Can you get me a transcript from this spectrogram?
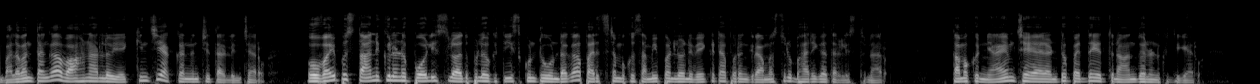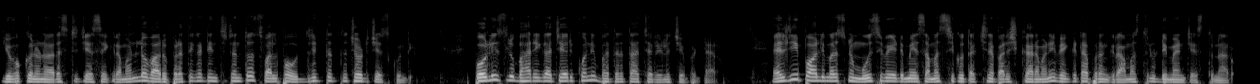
బలవంతంగా వాహనాల్లో ఎక్కించి అక్కడి నుంచి తరలించారు. ఓవైపు స్థానికులను పోలీసులు అదుపులోకి తీసుకుంటూ ఉండగా పరిశ్రమకు సమీపంలోని వెంకటాపురం గ్రామస్తులు భారీగా తరలిస్తున్నారు. తమకు న్యాయం చేయాలంటూ పెద్ద ఎత్తున ఆందోళనకు దిగారు. యువకులను అరెస్టు చేసే క్రమంలో వారు ప్రతిఘటించడంతో స్వల్ప ఉద్రిక్తత చోటు చేసుకుంది. పోలీసులు భారీగా చేరుకొని భద్రతా చర్యలు చేపట్టారు. ఎల్జీ పాలిమర్స్ను మూసివేయడమే సమస్యకు తక్షణ పరిష్కారమని వెంకటాపురం గ్రామస్తులు డిమాండ్ చేస్తున్నారు.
